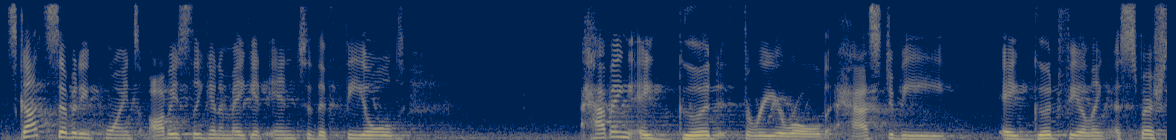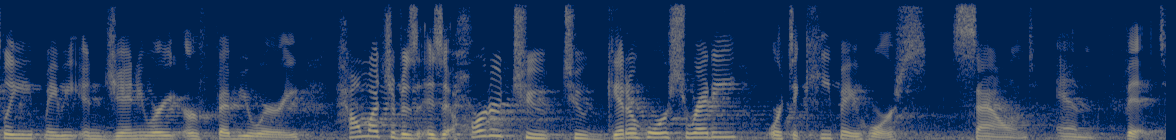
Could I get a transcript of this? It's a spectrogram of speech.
He's got 70 points, obviously going to make it into the field. Having a good three year old has to be a good feeling, especially maybe in January or February. How much of it is, is it harder to, to get a horse ready or to keep a horse sound and fit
